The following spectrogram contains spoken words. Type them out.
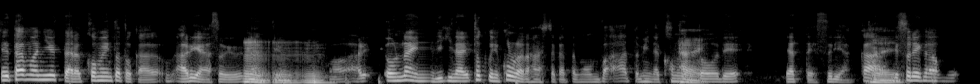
でたまに言ったらコメントとかあるやん。そういう,、なんていう、あれオンラインでいきなり特にコロナの話とかってもうバーッとみんなコメントでやったりするやんか、はい、でそれがもう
